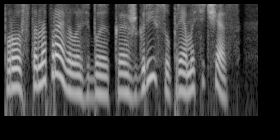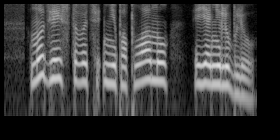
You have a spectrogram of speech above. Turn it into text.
просто направилась бы к Эшгрису прямо сейчас. Но действовать не по плану я не люблю.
